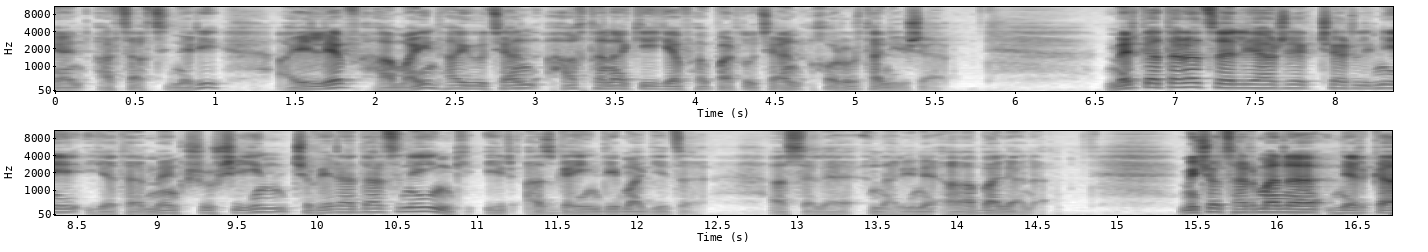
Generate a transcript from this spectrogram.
միայն արցախցիների, այլև համայն հայության հաղթանակի եւ հպարտության խորհրդանիշը։ Մեր կատարածը լիարժեք չեր լինի, եթե մենք Շուշիին չվերադարձնեինք իր ազգային դիմագիծը, ասել է Նարինե Աղաբալյանը։ Միջոցառմանը ներկա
